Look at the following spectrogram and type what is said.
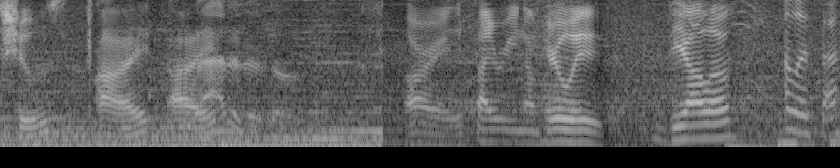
Shoes. All right, all right. All right, it's Irene. I'm here with. Diallo. Alyssa.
